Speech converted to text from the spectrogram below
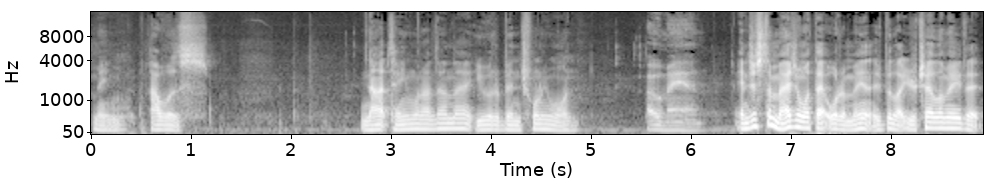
I mean, I was nineteen when I done that. You would have been twenty one. Oh man. And just imagine what that would have meant. It'd be like you're telling me that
